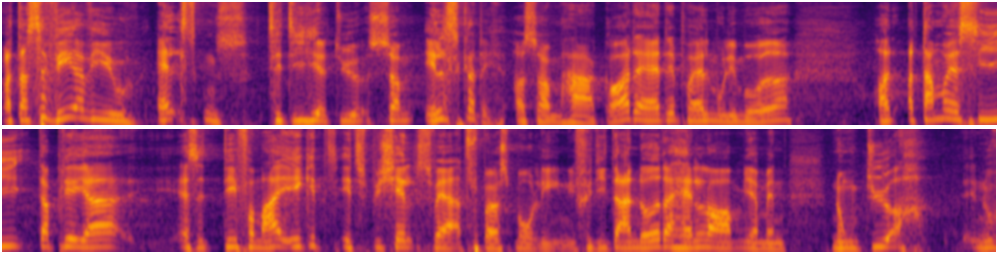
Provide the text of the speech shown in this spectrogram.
og der serverer vi jo alskens til de her dyr, som elsker det, og som har godt af det på alle mulige måder. Og, og der må jeg sige, der bliver jeg... Altså, det er for mig ikke et, et specielt svært spørgsmål egentlig, fordi der er noget, der handler om, jamen, nogle dyr... Nu,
